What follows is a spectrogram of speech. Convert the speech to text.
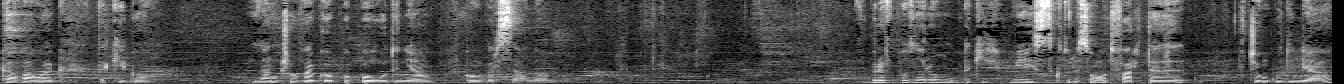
kawałek takiego lunchowego popołudnia w Conversano. Wbrew pozorom takich miejsc, które są otwarte w ciągu dnia, e,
